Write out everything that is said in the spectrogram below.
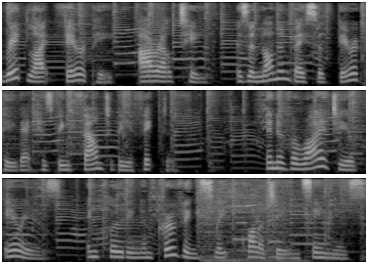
Red light therapy, RLT, is a non-invasive therapy that has been found to be effective in a variety of areas, including improving sleep quality in seniors.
